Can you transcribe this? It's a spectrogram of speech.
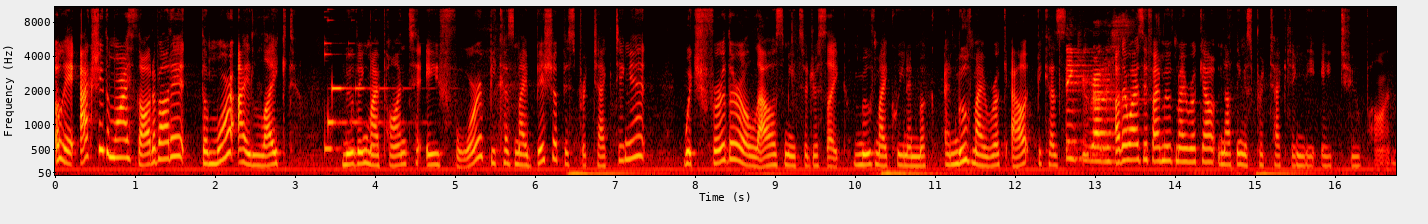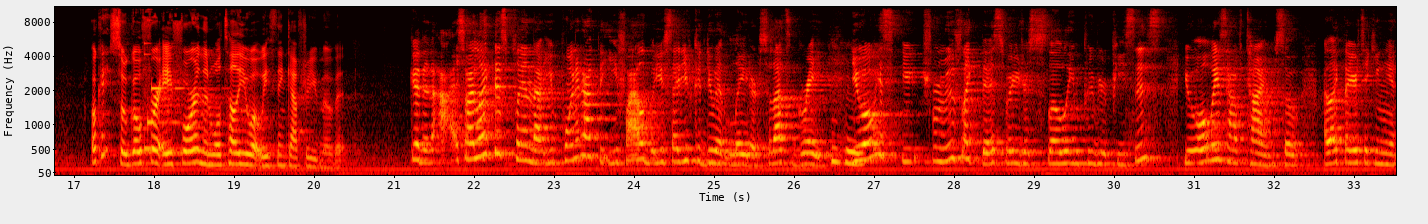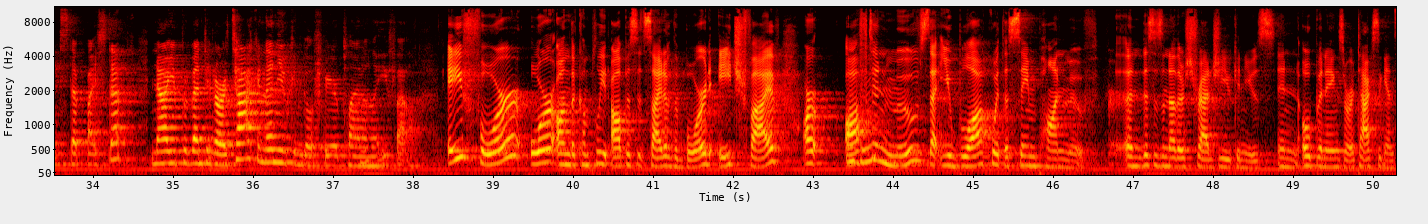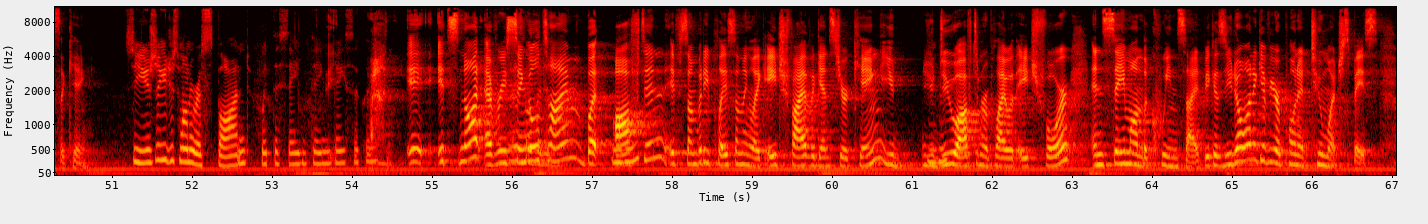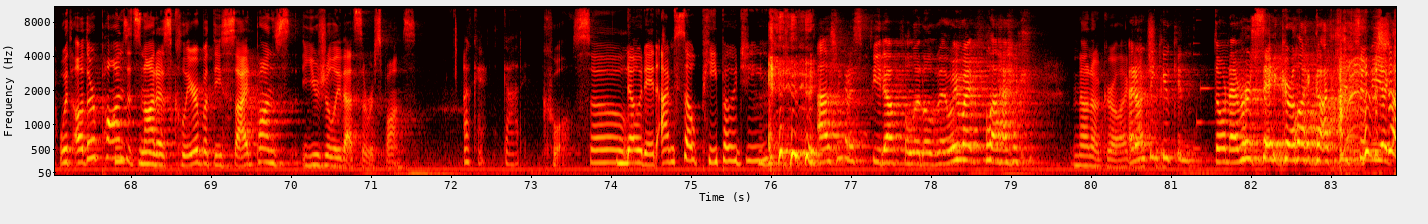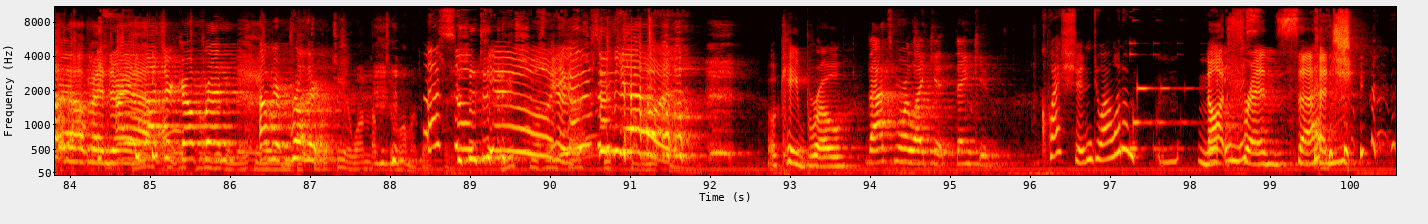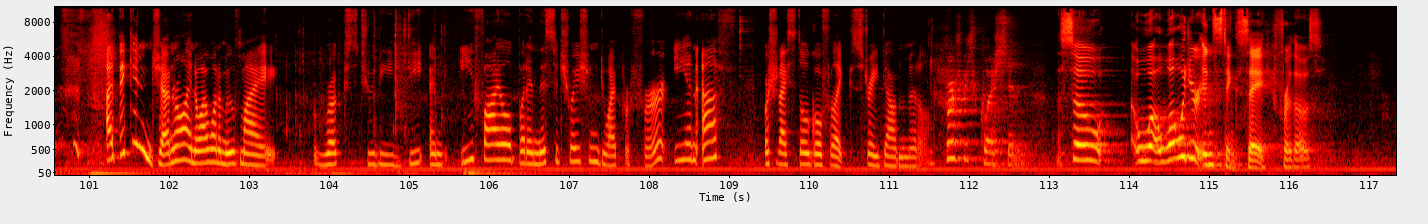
Okay, actually, the more I thought about it, the more I liked moving my pawn to a4 because my bishop is protecting it, which further allows me to just like move my queen and, mook- and move my rook out because Thank you, Radis. otherwise, if I move my rook out, nothing is protecting the a2 pawn. Okay, so go for a4, and then we'll tell you what we think after you move it. Good. And I, so I like this plan that you pointed out the e file, but you said you could do it later. So that's great. Mm-hmm. You always you for moves like this where you just slowly improve your pieces. You always have time. So I like that you're taking it step by step. Now you prevented our attack, and then you can go for your plan on the e file. A4 or on the complete opposite side of the board, H5, are mm-hmm. often moves that you block with the same pawn move. And this is another strategy you can use in openings or attacks against the king. So usually you just want to respond with the same thing, basically. It, it's not every single time, but mm-hmm. often if somebody plays something like h5 against your king, you you mm-hmm. do often reply with h4, and same on the queen side because you don't want to give your opponent too much space. With other pawns, it's not mm-hmm. as clear, but these side pawns usually that's the response. Okay, got it. Cool. So Noted. I'm so peepo G. Alex, we're gonna speed up a little bit. We might flag. No, no, girl, I, I got don't think you can. Don't ever say, "Girl, I got you" to me Shut again. up, Andrea. I am not your girlfriend. I'm your brother. Tier 1 up to armor That's so cute. you guys are so cute. Okay, bro. That's more like it. Thank you. Question: Do I want to? Not in this- friends, Sag. I think in general, I know I want to move my rooks to the D and E file, but in this situation, do I prefer E and F, or should I still go for like straight down the middle? Perfect question. so, what what would your instincts say for those?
